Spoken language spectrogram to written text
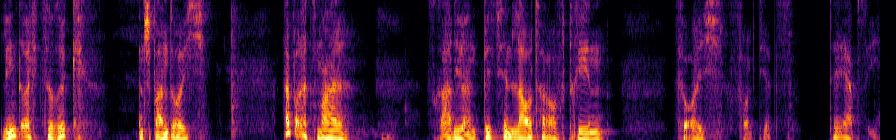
lehnt euch zurück, entspannt euch. Einfach jetzt mal das Radio ein bisschen lauter aufdrehen. Für euch folgt jetzt der Erbsi.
